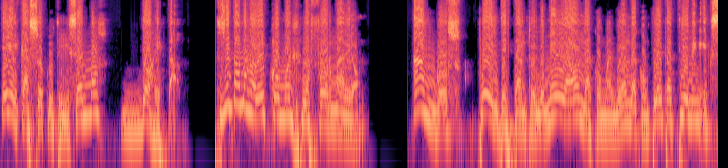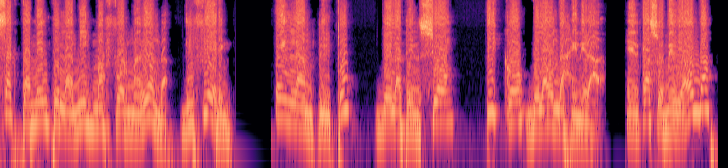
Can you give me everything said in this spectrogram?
en el caso que utilicemos dos estados. Entonces vamos a ver cómo es la forma de onda. Ambos puentes, tanto el de media onda como el de onda completa, tienen exactamente la misma forma de onda. Difieren en la amplitud de la tensión pico de la onda generada. En el caso de media onda,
